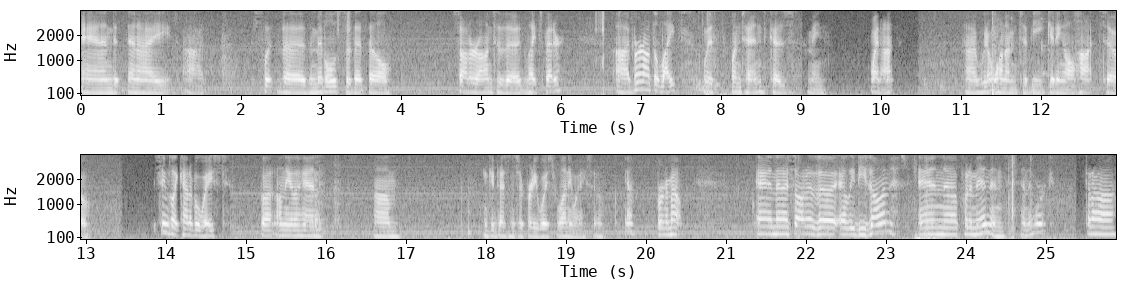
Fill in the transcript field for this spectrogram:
and then I uh, slit the, the middles so that they'll solder onto the lights better. Uh, burn out the lights with 110 because, I mean, why not? Uh, we don't want them to be getting all hot, so it seems like kind of a waste. But on the other hand, um, incandescents are pretty wasteful anyway, so yeah, burn them out. And then I solder the LEDs on and uh, put them in, and, and they work. Ta-da!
